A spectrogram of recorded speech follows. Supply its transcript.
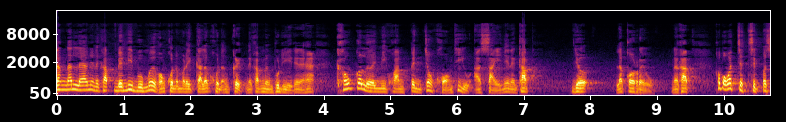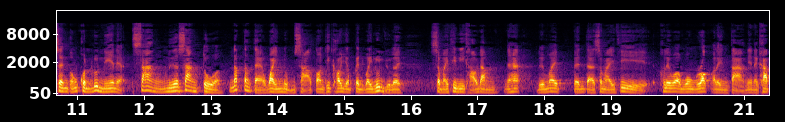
ดังนั้นแล้วเนี่ยนะครับเบบี้บูมเมอร์ของคนอเมริกันและคนอังกฤษนะครับเมืองผู้ดีเนี่ยนะฮะเขาก็เลยมีความเป็นเจ้าของที่อยู่อาศัยเนี่ยนะครับเยอะแล้วก็เร็วนะครับเขาบอกว่า 70%ของคนรุ่นนี้เนี่ยสร้างเนื้อสร้างตัวนับตั้งแต่วัยหนุ่มสาวตอนที่เขายังเป็นวัยรุ่นอยู่เลย สมัยทีวีขาวดำนะฮะหรือไม่เป็นแต่สมัยที่เขาเรียกว่าวงร็อกอะไรต่างๆเนี่ยนะครับ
